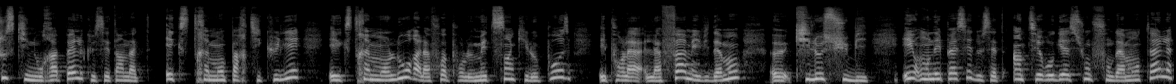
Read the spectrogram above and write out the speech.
tout ce qui nous rappelle que c'est un acte extrêmement particulier et extrêmement lourd à la fois pour le médecin qui le pose et pour la, femme, évidemment, euh, qui le subit. Et on est passé de cette interrogation fondamentale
